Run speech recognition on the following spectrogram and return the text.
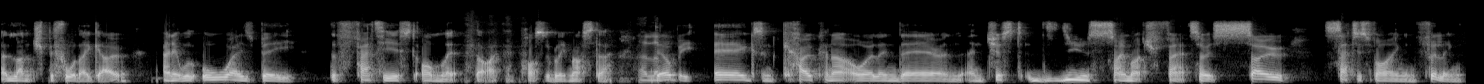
a lunch before they go, and it will always be the fattiest omelette that I can possibly muster. There'll it. be eggs and coconut oil in there, and and just you know, so much fat. So it's so satisfying and filling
